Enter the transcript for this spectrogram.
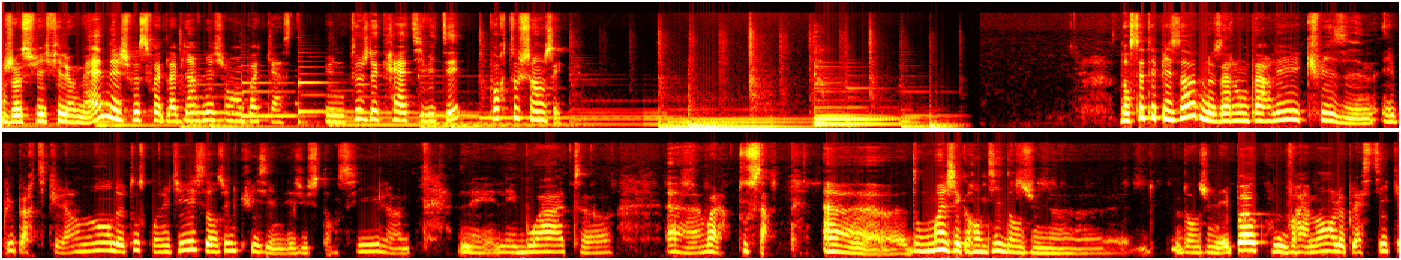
je suis Philomène et je vous souhaite la bienvenue sur mon podcast, une touche de créativité pour tout changer. Dans cet épisode, nous allons parler cuisine et plus particulièrement de tout ce qu'on utilise dans une cuisine, les ustensiles, les, boîtes, euh, euh, voilà, tout ça. Euh, donc moi, j'ai grandi dans une dans une époque où vraiment le plastique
